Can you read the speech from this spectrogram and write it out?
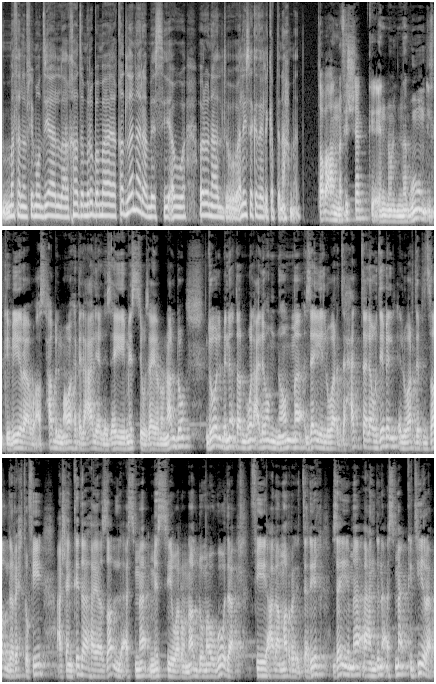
مثلا في مونديال قادم ربما قد لا نرى ميسي أو رونالدو أليس كذلك كابتن أحمد؟ طبعا ما فيش شك إنه النجوم الكبيرة وأصحاب المواهب العالية اللي زي ميسي وزي رونالدو دول بنقدر نقول عليهم إن هم زي الورد. حتى لو دبل الورد بتظل ريحته فيه. عشان كده هيظل أسماء ميسي ورونالدو موجودة في على مر التاريخ زي ما عندنا أسماء كتيرة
